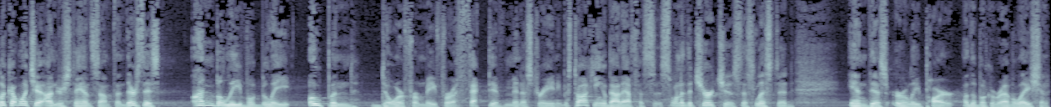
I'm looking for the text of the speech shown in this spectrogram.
Look, I want you to understand something. There's this unbelievably opened door for me for effective ministry. And he was talking about Ephesus, one of the churches that's listed in this early part of the book of Revelation.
